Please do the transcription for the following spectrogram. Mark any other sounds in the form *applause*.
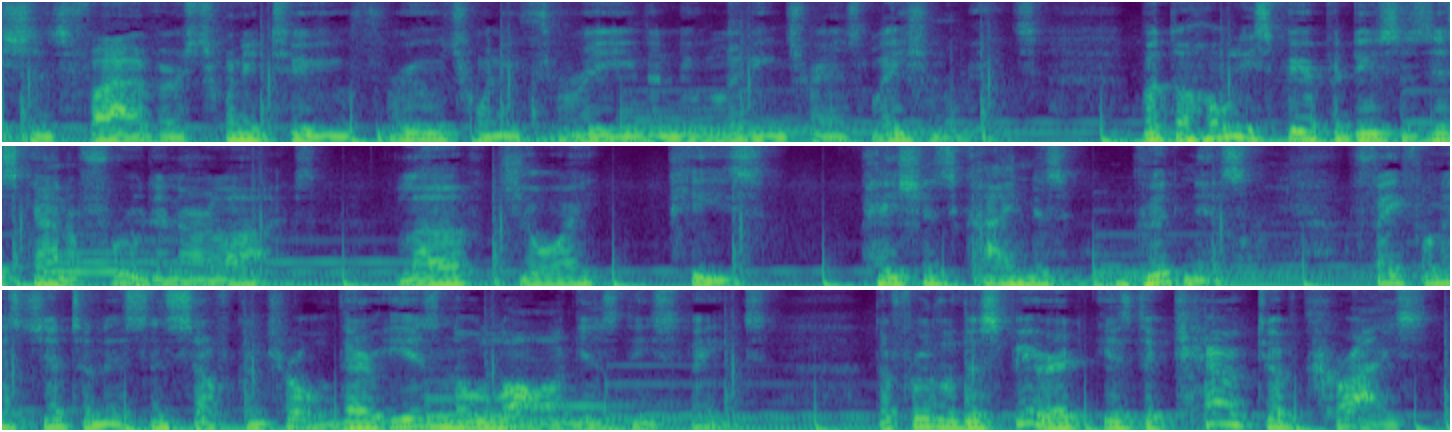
Galatians 5, verse 22 through 23, the New Living Translation reads But the Holy Spirit produces this kind of fruit in our lives love, joy, peace, patience, kindness, goodness, faithfulness, gentleness, and self control. There is no law against these things. The fruit of the Spirit is the character of Christ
